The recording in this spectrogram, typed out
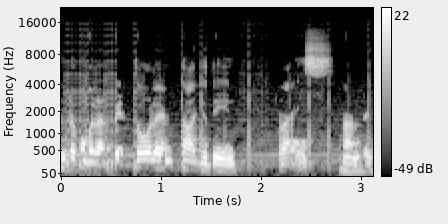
என்று உங்கள் அன்பின் தோழன் தாஜுதீன் ரைஸ். நன்றி.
